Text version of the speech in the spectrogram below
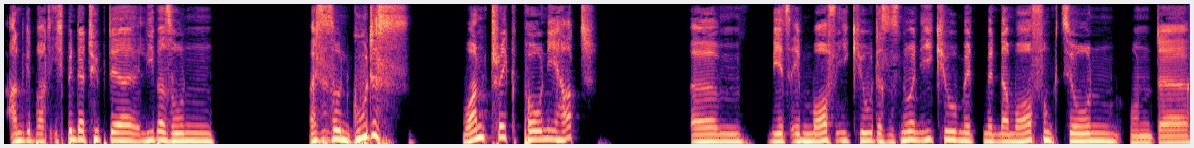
angebracht. Ich bin der Typ, der lieber so ein, weißt du, so ein gutes One-Trick-Pony hat. Ähm, wie jetzt eben Morph EQ, das ist nur ein EQ mit, mit einer Morph-Funktion und äh,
